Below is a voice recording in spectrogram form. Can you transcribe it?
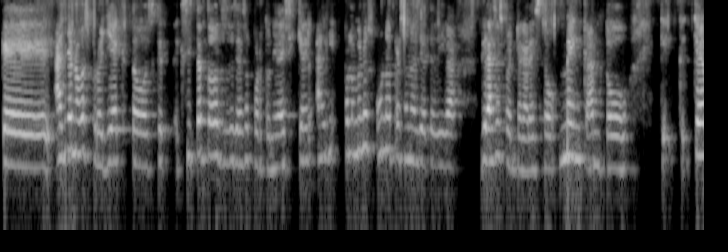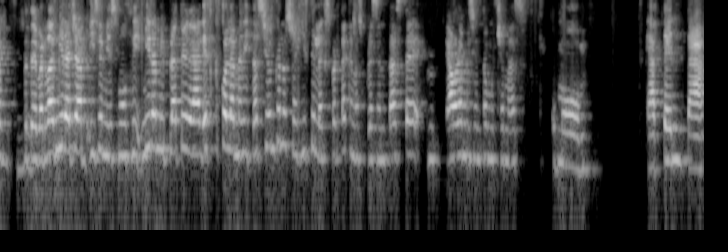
que haya nuevos proyectos, que existan todos los días oportunidades y que alguien, por lo menos una persona al día te diga, gracias por entregar esto, me encantó, que, de verdad, mira, ya hice mi smoothie, mira mi plato ideal, es que con la meditación que nos trajiste y la experta que nos presentaste, ahora me siento mucho más como atenta,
